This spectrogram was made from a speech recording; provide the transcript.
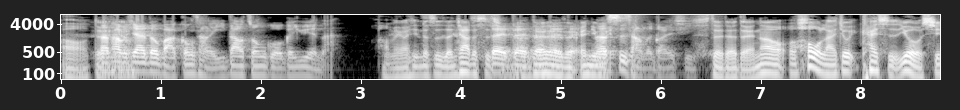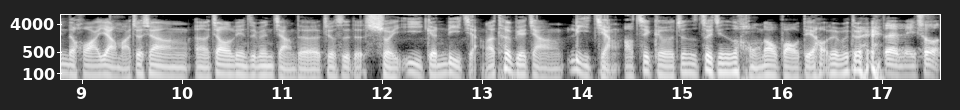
哦，对。那他们现在都把工厂移到中国跟越南。好，没关系，那是人家的事情对。对对对对那市场的关系。对对对，那后来就开始又有新的花样嘛，就像呃教练这边讲的，就是的水翼跟立桨，那特别讲立桨啊，这个真的最近是红到爆掉，对不对？对，没错。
